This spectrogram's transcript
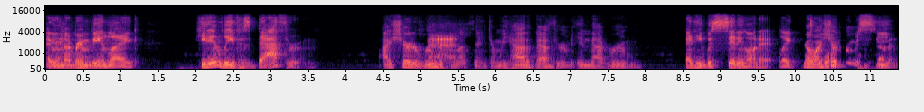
I Yeah. remember him being like, he didn't leave his bathroom, I shared a room with him, ah. I think, and we had a hmm. bathroom in that room. and he was sitting on it like No, I shared a room with Steve. 24/7.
